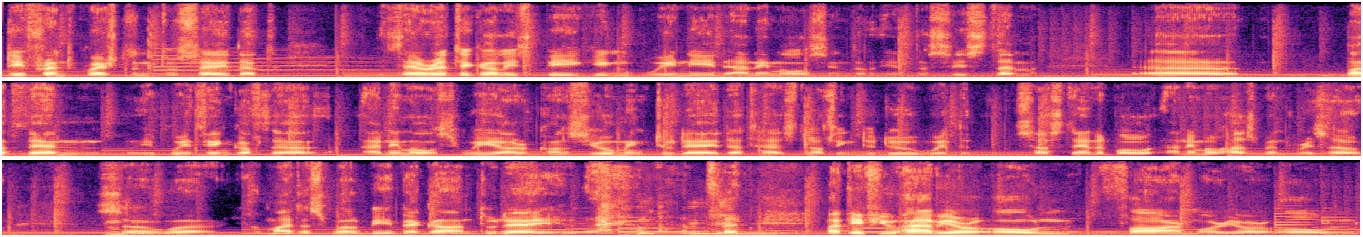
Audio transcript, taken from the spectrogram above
different question to say that theoretically speaking, we need animals in the in the system. Uh, but then, if we think of the animals we are consuming today, that has nothing to do with sustainable animal husbandry. So, mm-hmm. so uh, you might as well be vegan today. but, mm-hmm. but, if you have your own farm or your own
